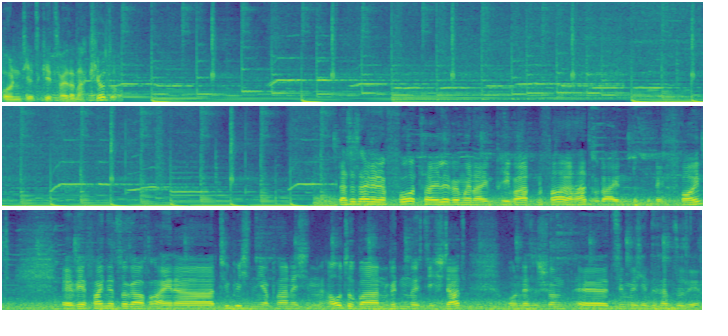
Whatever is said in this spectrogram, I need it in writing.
und jetzt geht es weiter nach Kyoto. Das ist einer der Vorteile, wenn man einen privaten Fahrer hat oder einen, einen Freund. Äh, Wir fahren jetzt sogar auf einer typischen japanischen Autobahn mitten durch die Stadt und es ist schon äh, ziemlich interessant zu sehen.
